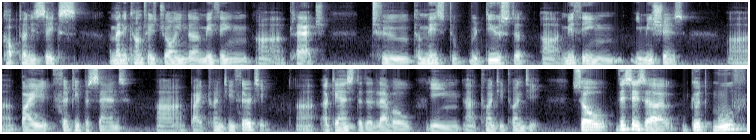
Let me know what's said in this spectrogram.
COP26, many countries joined the methane uh, pledge to commit to reduce the uh, methane emissions by 30% uh, by 2030 uh, against the level in 2020. So this is a good move.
